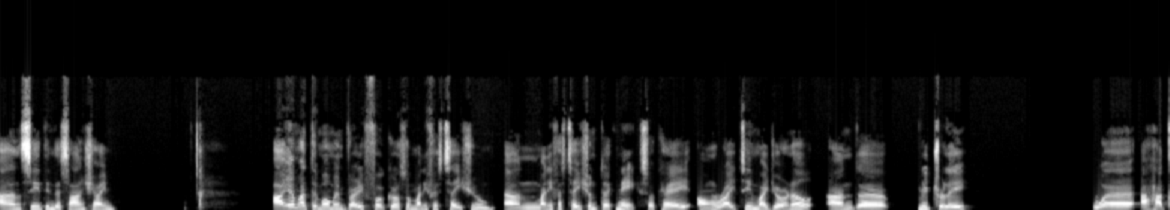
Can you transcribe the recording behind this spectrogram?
and sit in the sunshine. I am at the moment very focused on manifestation and manifestation techniques, okay, on writing my journal and uh, literally where I had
